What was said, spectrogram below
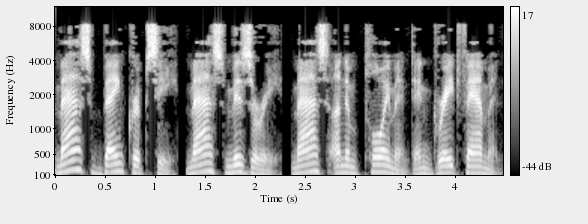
"...mass bankruptcy, mass misery, mass unemployment and great famine."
